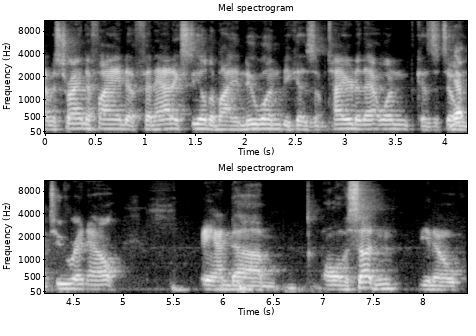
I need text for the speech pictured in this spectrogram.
I was trying to find a Fanatics deal to buy a new one because I'm tired of that one because it's 0 Yep. 2 right now. And um, all of a sudden, you know,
